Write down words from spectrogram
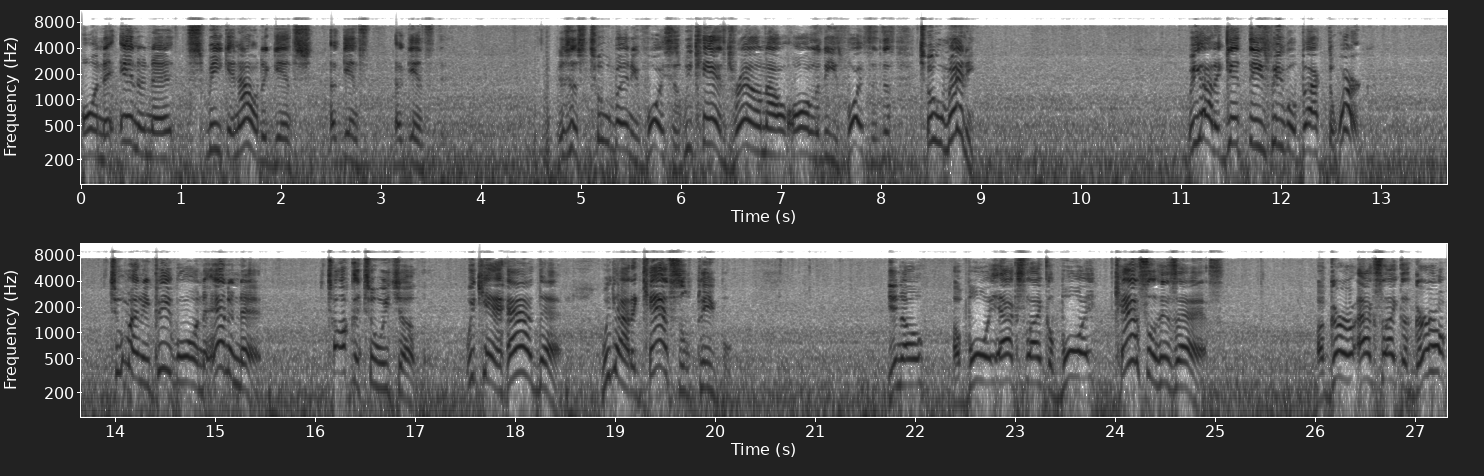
on the internet speaking out against against against it. There's just too many voices. We can't drown out all of these voices. There's too many. We got to get these people back to work. Too many people on the internet talking to each other. We can't have that. We got to cancel people. You know, a boy acts like a boy, cancel his ass. A girl acts like a girl,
